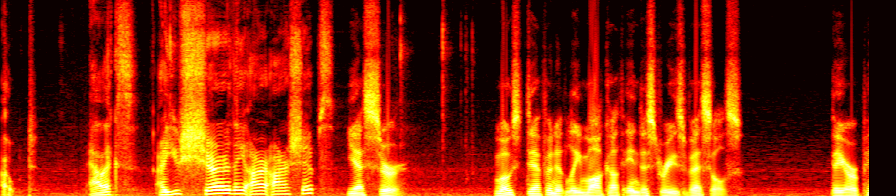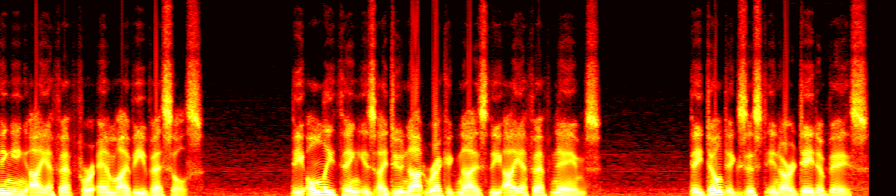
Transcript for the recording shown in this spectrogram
Out. Alex, are you sure they are our ships? Yes, sir. Most definitely Malkuth Industries vessels. They are pinging IFF for MIV vessels. The only thing is I do not recognize the IFF names. They don't exist in our database.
